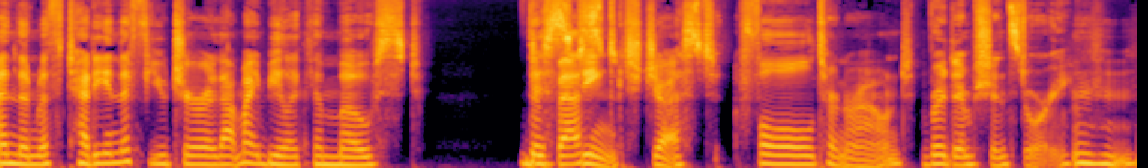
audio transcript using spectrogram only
and then with Teddy in the future, that might be like the most The best- distinct, just full turnaround. Redemption story. hmm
